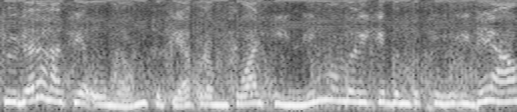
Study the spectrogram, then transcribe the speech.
Sudah rahasia umum, setiap perempuan ingin memiliki bentuk tubuh ideal.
